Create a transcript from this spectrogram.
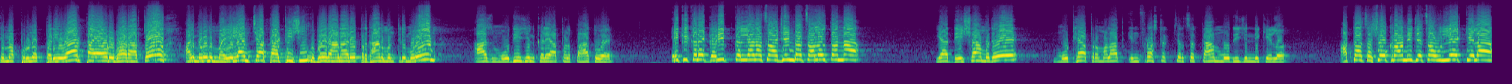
तेव्हा पूर्ण परिवार पायावर उभा राहतो आणि म्हणून महिलांच्या पाठीशी उभे राहणारे प्रधानमंत्री म्हणून आज मोदीजींकडे आपण पाहतोय. एकीकडे गरीब कल्याणाचा अजेंडा चालवताना या देशामध्ये मोठ्या प्रमाणात इन्फ्रास्ट्रक्चरचं काम मोदीजींनी केलं. आताच अशोकरावांनी ज्याचा उल्लेख केला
